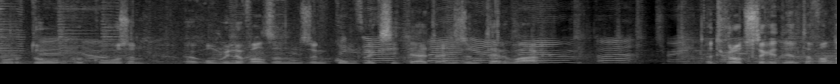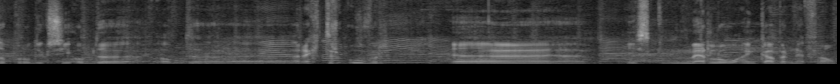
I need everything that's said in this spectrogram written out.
Bordeaux gekozen? Uh, omwille van zijn, zijn complexiteit en zijn terroir. Het grootste gedeelte van de productie op de, op de rechteroever uh, is Merlot en Cabernet Franc.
